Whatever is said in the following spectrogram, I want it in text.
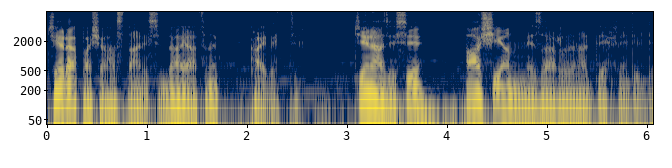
Cerrahpaşa Hastanesi'nde hayatını kaybetti. Cenazesi Aşiyan mezarlığına defnedildi.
